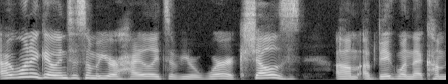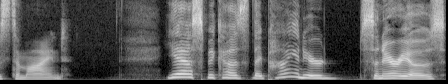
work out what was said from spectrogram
I want to go into some of your highlights of your work. Shell's um, a big one that comes to mind. Yes, because they pioneered scenarios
